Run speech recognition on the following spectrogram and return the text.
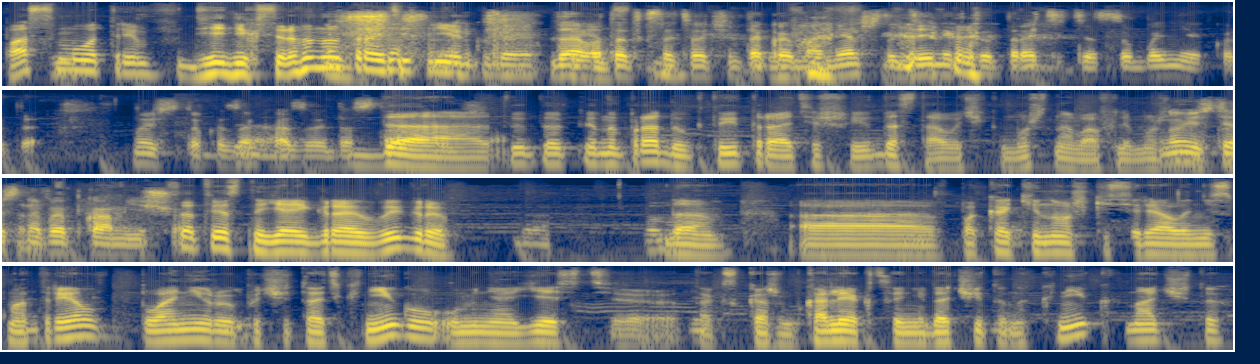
Посмотрим. Денег все равно тратить некуда. Да, вот это, кстати, очень такой момент, что денег-то тратить особо некуда. Ну, если только заказывать доставку. Да, ты только на продукты и тратишь, и доставочка. Может, на вафли можно. Ну, естественно, вебкам еще. Соответственно, я играю в игры. Да. Да. А, пока киношки, сериалы не смотрел, планирую почитать книгу. У меня есть, э, так скажем, коллекция недочитанных книг, начатых.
